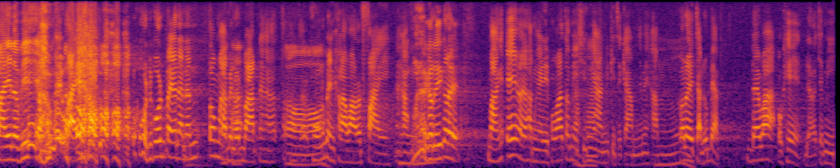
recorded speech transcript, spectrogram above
ไปล่ะพี่ ไม่ไหวครับขนคนไปขนาดนั้นต้องมาเป็นรถบัสนะครับอ๋อคงต้องเป็นคาราวานรถไฟนะครับอืมเพราะฉะนั้นก็เลยก็เลยมาเอ๊ะเราจะทำไงดีเพราะว่าต้องมีอ่าฮะชิ้นงานมีกิจกรรมใช่ไหมครับอืมก็เลยจัดรูปแบบได้ว่าโอเค เดี๋ยวเราจะมี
